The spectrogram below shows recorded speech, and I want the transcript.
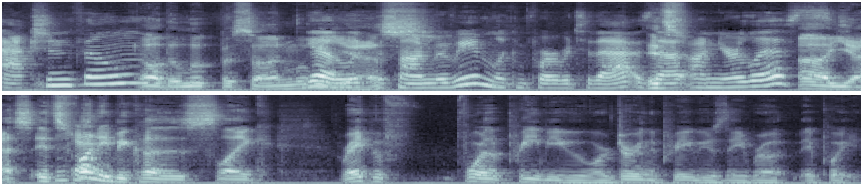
action film. oh, the Luc Besson movie. yeah, the Luc yes. Besson movie. I'm looking forward to that. Is It's- that on your list? Uh, yes, it's Okay. funny because like right before the preview or during the previews, they wrote they put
